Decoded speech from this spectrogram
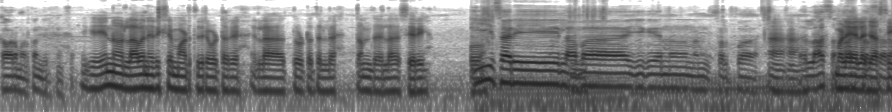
ಕವರ್ ಮಾಡ್ಕೊಂಡಿರ್ತೀನಿ ಸರ್. ಈಗ ಏನು ಲಾಭ ನಿರೀಕ್ಷೆ ಮಾಡ್ತಿದ್ರಿ ಒಟ್ಟಾರೆ ಎಲ್ಲ ತೋಟದಲ್ಲ ತಮ್ಮದೆಲ್ಲ ಸೇರಿ? ಈ ಸಾರಿ ಲಾಭ ಈಗೇನು ನಮ್ಗೆ ಸ್ವಲ್ಪ ಲಾಸ್ ಮಳೆ ಎಲ್ಲ ಜಾಸ್ತಿ.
